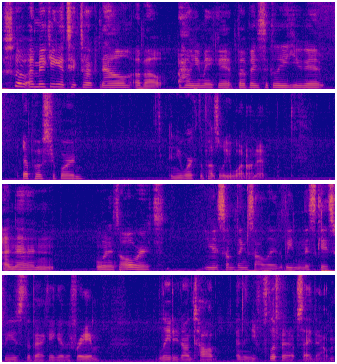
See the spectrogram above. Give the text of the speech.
So I'm making a TikTok now about how you make it, but basically you get a poster board and you work the puzzle you want on it. And then when it's all worked, you get something solid. We in this case we use the backing of the frame, laid it on top, and then you flip it upside down.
